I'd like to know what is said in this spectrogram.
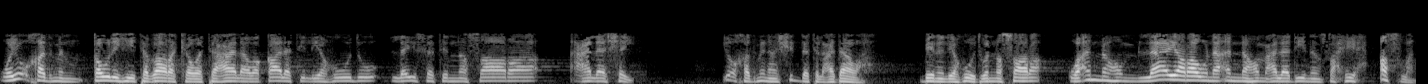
ويؤخذ من قوله تبارك وتعالى وقالت اليهود ليست النصارى على شيء. يؤخذ منها شدة العداوة بين اليهود والنصارى وأنهم لا يرون أنهم على دين صحيح أصلا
